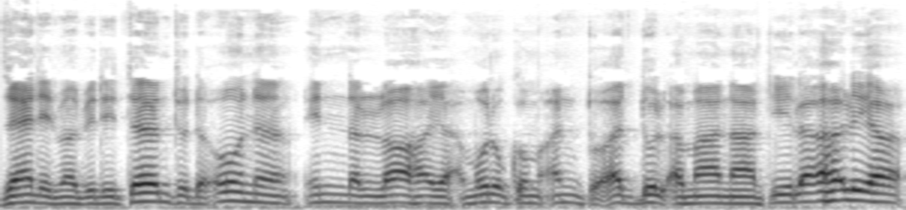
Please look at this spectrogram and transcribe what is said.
then it must be returned to the owner. Inna Allah ya'murukum an tu'addul amanati ila ahliha.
